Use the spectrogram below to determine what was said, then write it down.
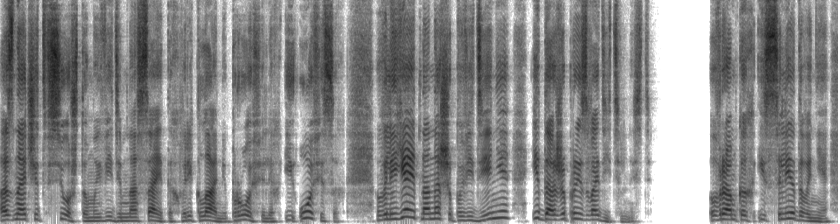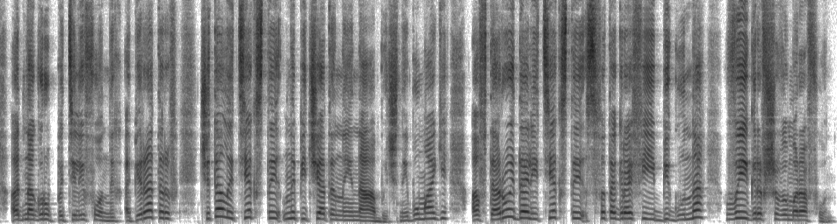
а значит, все, что мы видим на сайтах, в рекламе, профилях и офисах, влияет на наше поведение и даже производительность. В рамках исследования одна группа телефонных операторов читала тексты, напечатанные на обычной бумаге, а второй дали тексты с фотографией бегуна, выигравшего марафон.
